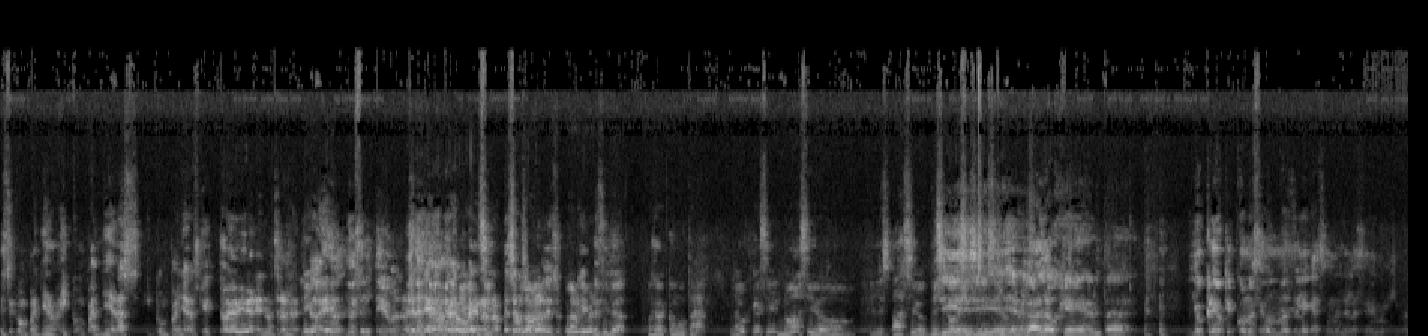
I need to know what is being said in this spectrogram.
este compañero, hay compañeras y compañeras que todavía viven en otras realidades. No, no es el tema. No es el tema, pero bueno, sí, no empecemos a hablar de eso. La universidad, o sea, como tal, la UGS no ha sido el espacio sí, de, sí, de sí, ser la, universidad. la UG ahorita... Yo creo que conocemos más delegaciones de la Ciudad de México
